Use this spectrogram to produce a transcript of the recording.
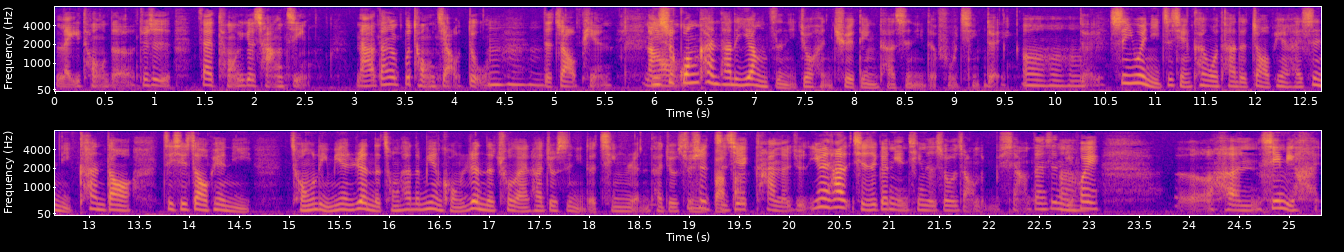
雷同的，就是在同一个场景，然后但是不同角度。的照片。然你是光看他的样子，你就很确定他是你的父亲？对嗯哼哼，对，是因为你之前看过他的照片，还是你看到这些照片，你从里面认得，从他的面孔认得出来，他就是你的亲人，他就是就是直接看了就，因为他其实跟年轻的时候长得不像，但是你嗯会、呃很心里很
